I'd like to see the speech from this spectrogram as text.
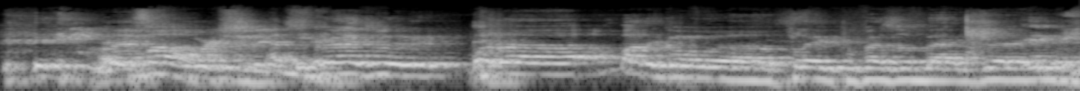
less Mom, I fortunate just shit. graduated, but uh, I'm about to go uh, play professional blackjack in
